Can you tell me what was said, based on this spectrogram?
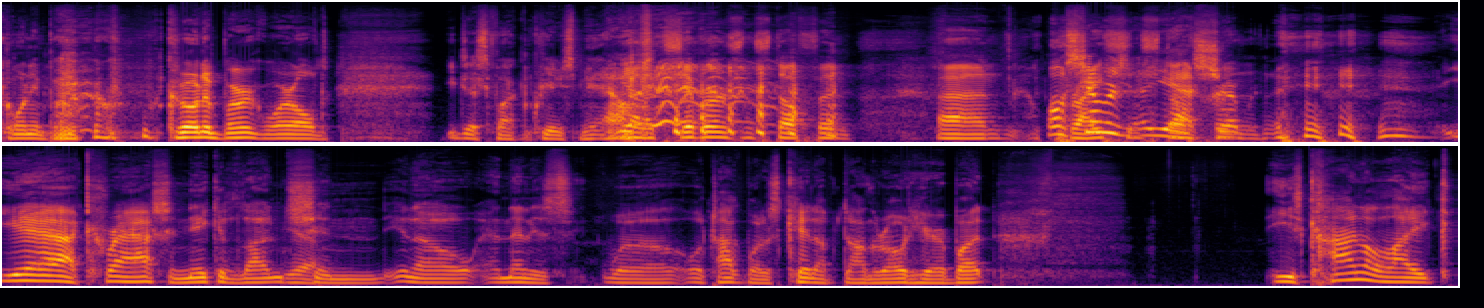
Cronenberg Cronenberg world, he just fucking creeps me out. Yeah, like shivers and stuff, and and Well, Shivers- and yeah, sure. Yeah, Crash and Naked Lunch, Yeah. and you know, and then his well, we'll talk about his kid up down the road here, but he's kind of like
